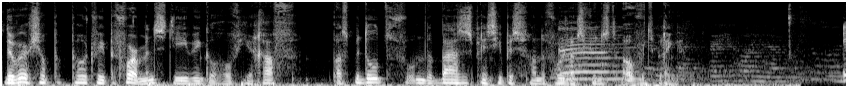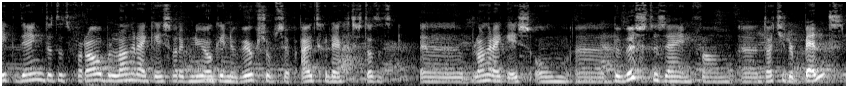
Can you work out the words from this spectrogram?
De workshop Poetry Performance die Winkelhof hier gaf, was bedoeld om de basisprincipes van de voordrachtskunst over te brengen. Ik denk dat het vooral belangrijk is, wat ik nu ook in de workshops heb uitgelegd, dat het eh, belangrijk is om eh, bewust te zijn van eh, dat je er bent.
